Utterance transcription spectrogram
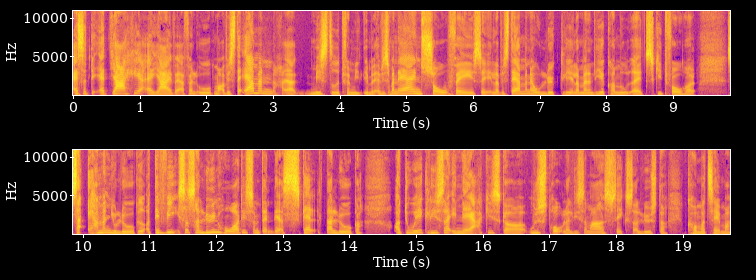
altså det, at jeg, her er jeg i hvert fald åben, og hvis det er, man har mistet et familie, hvis man er i en sovefase, eller hvis det er, man er ulykkelig, eller man er lige er kommet ud af et skidt forhold, så er man jo lukket, og det viser sig lynhurtigt som den der skal, der lukker, og du er ikke lige så energisk og udstråler lige så meget sex og lyster, kommer til mig,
